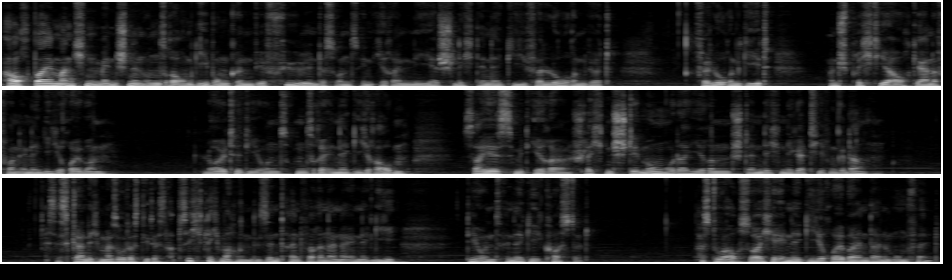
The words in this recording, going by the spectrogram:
Auch bei manchen Menschen in unserer Umgebung können wir fühlen, dass uns in ihrer Nähe schlicht Energie verloren wird. Verloren geht. Man spricht hier auch gerne von Energieräubern. Leute, die uns unsere Energie rauben, sei es mit ihrer schlechten Stimmung oder ihren ständig negativen Gedanken. Es ist gar nicht mal so, dass die das absichtlich machen, die sind einfach in einer Energie, die uns Energie kostet. Hast du auch solche Energieräuber in deinem Umfeld?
